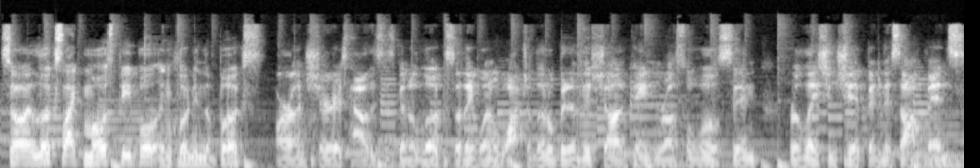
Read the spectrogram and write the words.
So it looks like most people, including the books, are unsure as how this is going to look. So they want to watch a little bit of this Sean Payton Russell Wilson relationship and this offense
